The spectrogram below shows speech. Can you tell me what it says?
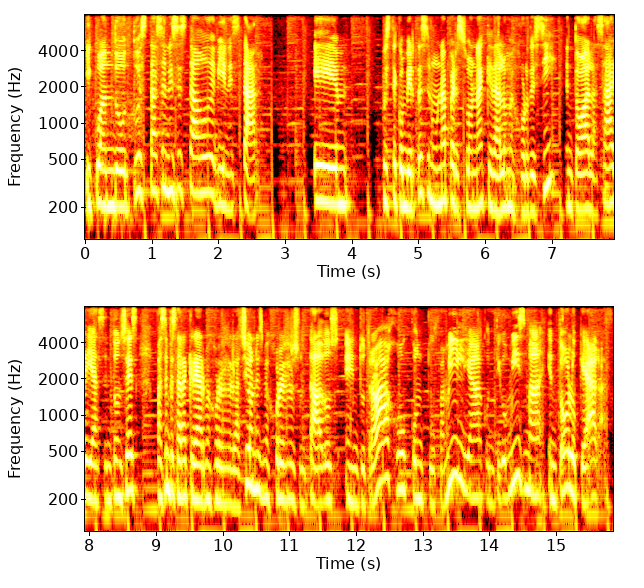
Y cuando tú estás en ese estado de bienestar, eh, pues te conviertes en una persona que da lo mejor de sí en todas las áreas. Entonces vas a empezar a crear mejores relaciones, mejores resultados en tu trabajo, con tu familia, contigo misma, en todo lo que hagas.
